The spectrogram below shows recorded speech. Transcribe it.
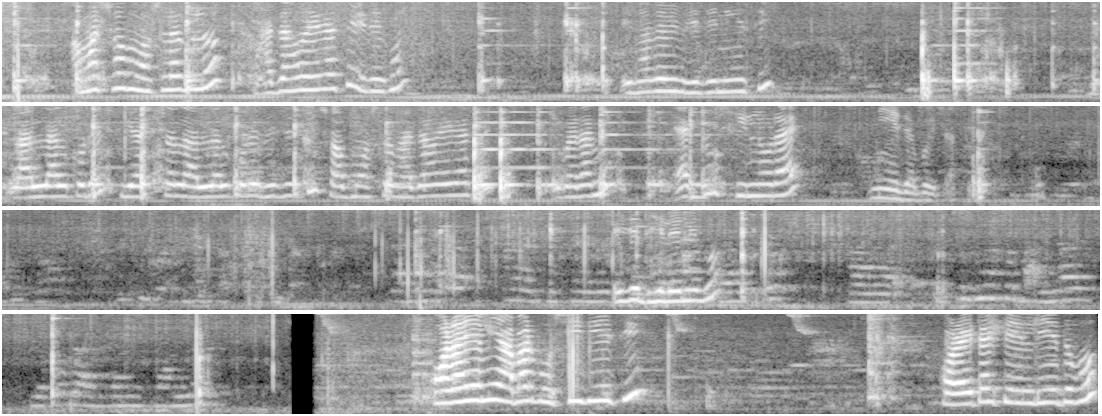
আমার সব মশলাগুলো ভাজা হয়ে গেছে, এই দেখুন। এভাবে আমি ভেজে নিয়েছি। লাল লাল করে, পেঁয়াজটা লাল লাল করে ভেজেছি, সব মশলা ভাজা হয়ে গেছে। এবার আমি একদম শিলনোড়ায় নিয়ে যাব এটাকে। এই যে ঢেলে নেব। কড়াই আমি আবার বসিয়ে দিয়েছি। কড়াইটায় তেল দিয়ে দেবো।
